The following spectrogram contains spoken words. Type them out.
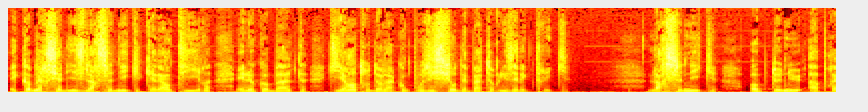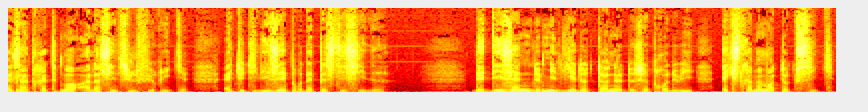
et commercialise l'arsenic qu'elle en tire et le cobalt qui entre dans la composition des batteries électriques. L'arsenic, obtenu après un traitement à l'acide sulfurique, est utilisé pour des pesticides. Des dizaines de milliers de tonnes de ce produit extrêmement toxique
